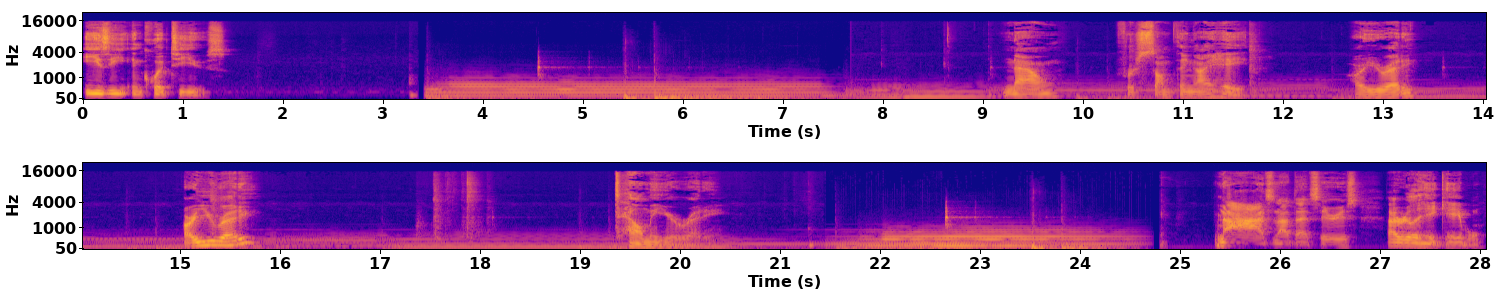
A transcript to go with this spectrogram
easy, and quick to use. Now for something I hate. Are you ready? Are you ready? Tell me you're ready. Nah, it's not that serious. I really hate cable.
